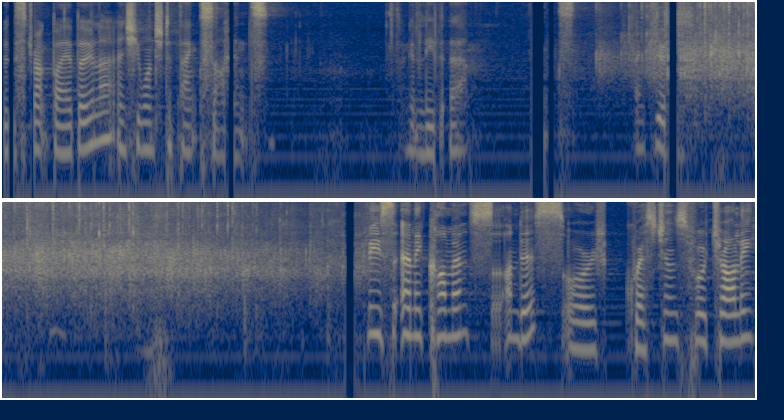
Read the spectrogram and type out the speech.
who was struck by Ebola and she wanted to thank science. So I'm going to leave it there. Thanks. Thank you. Please, any comments on this or questions for Charlie?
